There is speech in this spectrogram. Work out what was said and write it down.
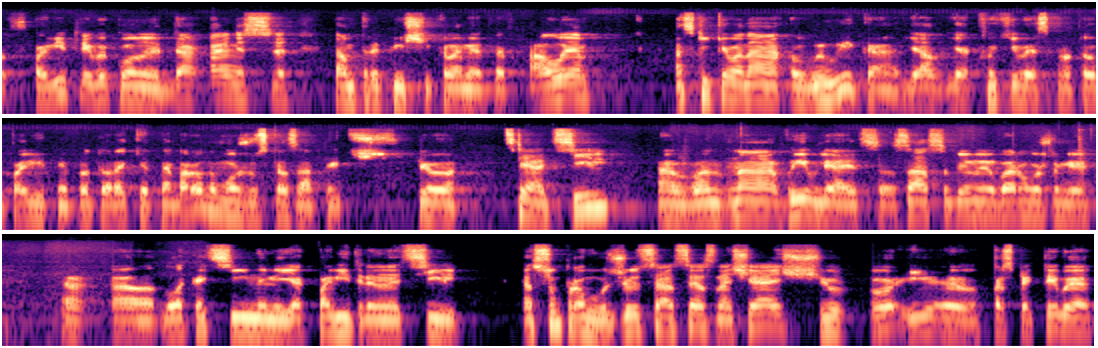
в повітрі, виконує дальність е, там 3000 кілометрів. Але оскільки вона велика, я як фахівець протиповітряної протиракетної оборони можу сказати, що ця ціль вона виявляється засобами ворожими е, е, локаційними, як повітряна ціль, е, супроводжуються. А це означає, що і перспективи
